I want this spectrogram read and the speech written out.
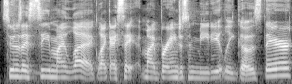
soon as i see my leg like i say my brain just immediately goes there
